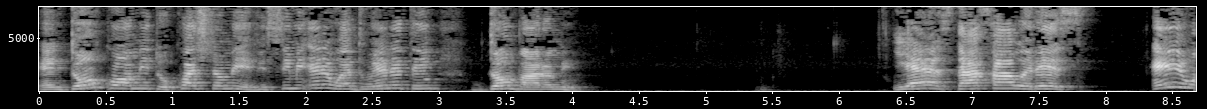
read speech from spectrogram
And don't call me to question me. If you see me anywhere do anything, don't bother me. Yes, that's how it is. To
